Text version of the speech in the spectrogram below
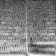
Música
